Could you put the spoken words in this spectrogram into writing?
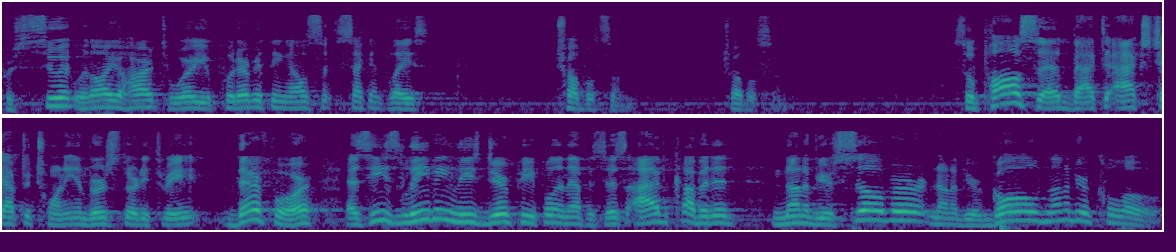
pursue it with all your heart to where you put everything else at second place, troublesome. Troublesome. So Paul said, back to Acts chapter 20 and verse 33, Therefore, as he's leaving these dear people in Ephesus, I've coveted none of your silver, none of your gold, none of your clothes.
